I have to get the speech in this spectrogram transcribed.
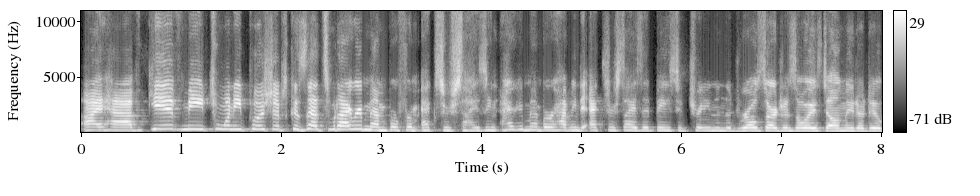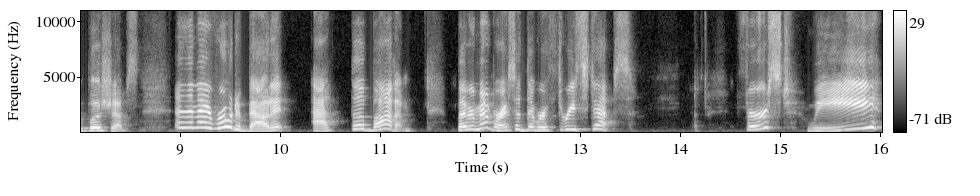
I have give me 20 push ups because that's what I remember from exercising. I remember having to exercise at basic training, and the drill sergeant's always telling me to do push ups. And then I wrote about it at the bottom. But remember, I said there were three steps. First, we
